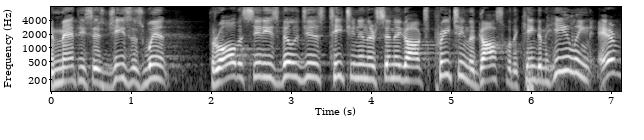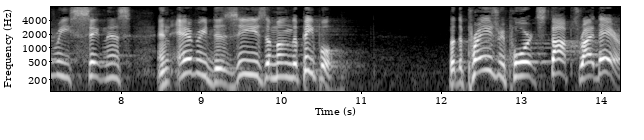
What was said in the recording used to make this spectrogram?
And Matthew says Jesus went through all the cities, villages, teaching in their synagogues, preaching the gospel of the kingdom, healing every sickness and every disease among the people. But the praise report stops right there.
